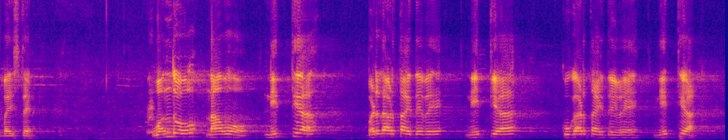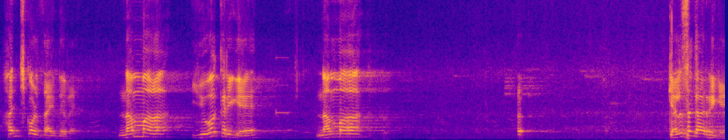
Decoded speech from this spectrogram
ಹೇಳಲಿಕ್ಕೆ ಬಯಸ್ತೇನೆ. ಒಂದು, ನಾವು ನಿತ್ಯ ಬಡದಾಡ್ತಾ ಇದ್ದೇವೆ, ನಿತ್ಯ ಕೂಗಾಡ್ತಾ ಇದ್ದೇವೆ, ನಿತ್ಯ ಹಂಚ್ಕೊಳ್ತಾ ಇದ್ದೇವೆ. ನಮ್ಮ ಯುವಕರಿಗೆ, ನಮ್ಮ ಕೆಲಸಗಾರರಿಗೆ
